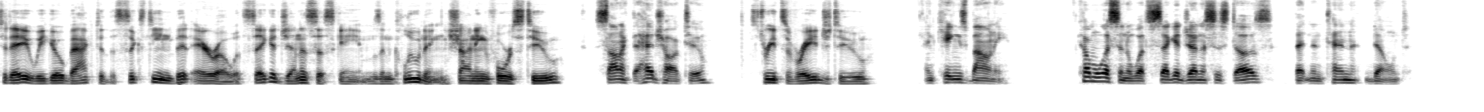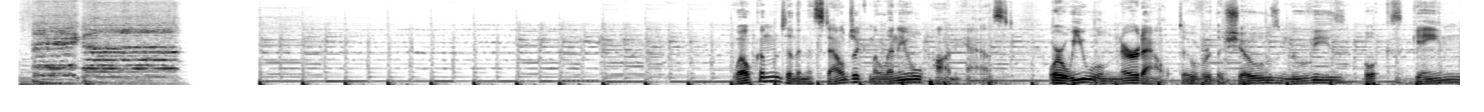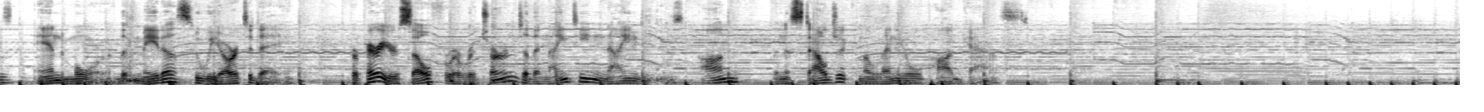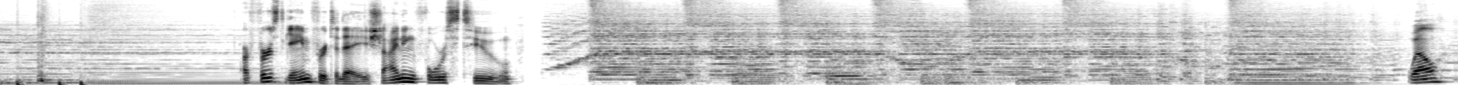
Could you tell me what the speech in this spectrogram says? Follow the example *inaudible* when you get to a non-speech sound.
Today, we go back to the 16 bit era with Sega Genesis games, including Shining Force 2, Sonic the Hedgehog 2, Streets of Rage 2, and King's Bounty. Come listen to what Sega Genesis does that Nintendo don't. Welcome to the Nostalgic Millennial Podcast, where we will nerd out over the shows, movies, books, games, and more that made us who we are today. Prepare yourself for a return to the 1990s on the Nostalgic Millennial Podcast. Our first game for today, Shining Force 2, Well,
